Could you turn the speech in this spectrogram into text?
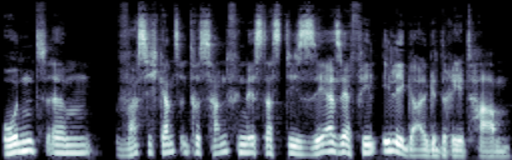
Und ähm, was ich ganz interessant finde, ist, dass die sehr, sehr viel illegal gedreht haben.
